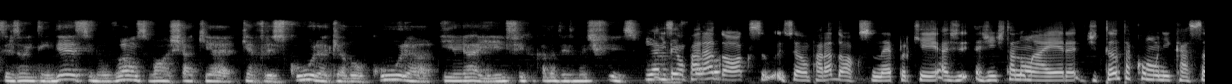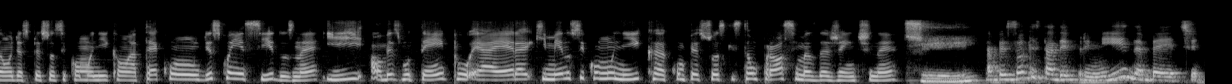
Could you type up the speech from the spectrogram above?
se eles vão entender, se não vão, se vão achar que é, que é frescura, que é loucura, e aí fica cada vez mais difícil. E isso pessoa... é um paradoxo, isso é um paradoxo, né? Porque a, gente está numa era de tanta comunicação, onde as pessoas se comunicam até com desconhecidos, né? E, ao mesmo tempo, é a era que menos se comunica com pessoas que estão próximas da gente, né? Sim. A pessoa que está deprimida, Beth,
